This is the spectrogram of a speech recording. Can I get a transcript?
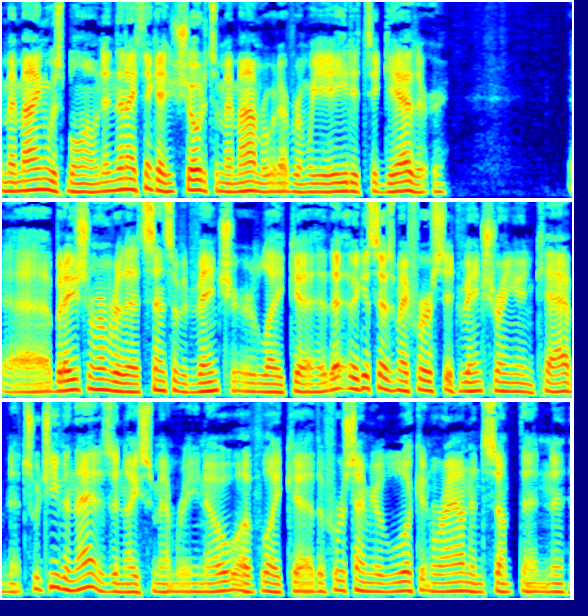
and my mind was blown. And then I think I showed it to my mom or whatever, and we ate it together. Uh, but I just remember that sense of adventure. Like, uh, that, I guess that was my first adventuring in cabinets, which even that is a nice memory, you know, of like uh, the first time you're looking around in something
